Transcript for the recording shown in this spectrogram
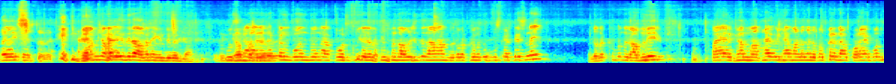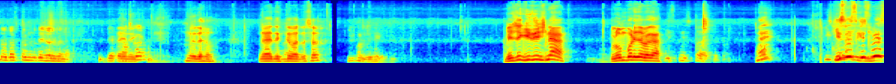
তাহলেই টেস্ট হবে। গান না হলে দিলে হবে না কিন্তু যতক্ষণ বন্ধ না পোস্ট করে যতক্ষণ পর্যন্ত আলোচিত না ততক্ষণ পর্যন্ত পুষ্কার টেস্ট নাই যতক্ষণ পর্যন্ত রাধুনির পায়ের ঘাম মাথায় উঠা মান্ডা যতক্ষণ না করায় পর্যন্ত ততক্ষণ পর্যন্ত টেস্ট আসবে না। তুই এক কাজ কর। এই দেখো গায়ে দেখতে পাচ্ছ? কি করবি বেশি ঘি দিস না লোম পড়ে যাবে গা। হ্যাঁ? কিসমিস কিসমিস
